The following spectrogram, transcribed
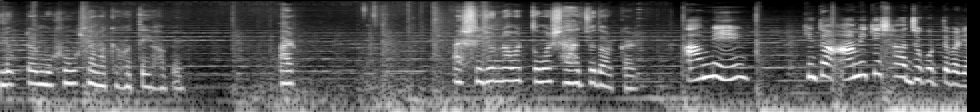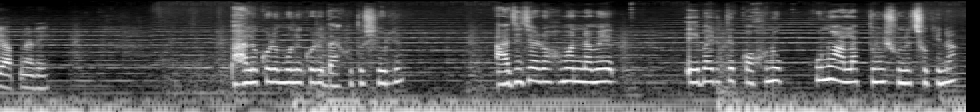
লোকটার মুখোমুখি আমাকে হতেই হবে। আর আর সেজন্য আমার তোমার সাহায্য দরকার। আমি কিন্তু আমি কি সাহায্য করতে পারি আপনারে? ভালো করে মনে করে দেখো তো শিউলি। আজিজা রহমান নামে এই বাড়িতে কখনো কোনো আলাপ তুমি শুনেছো কিনা? না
